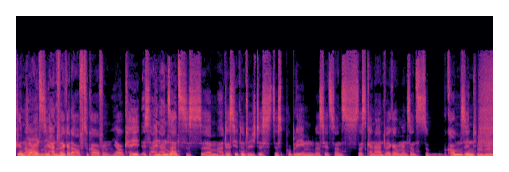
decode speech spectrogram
Genau, die, jetzt die Handwerker mhm. da aufzukaufen. Ja, okay. Ist ein Ansatz. Es ähm, adressiert natürlich das, das Problem, dass jetzt sonst, dass keine Handwerker im Moment sonst zu bekommen sind. Mhm.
